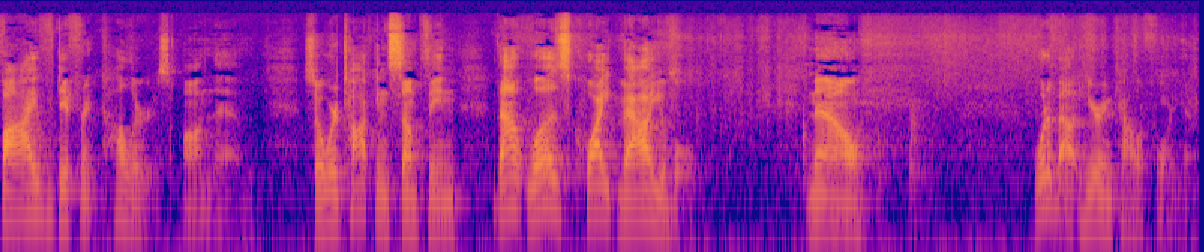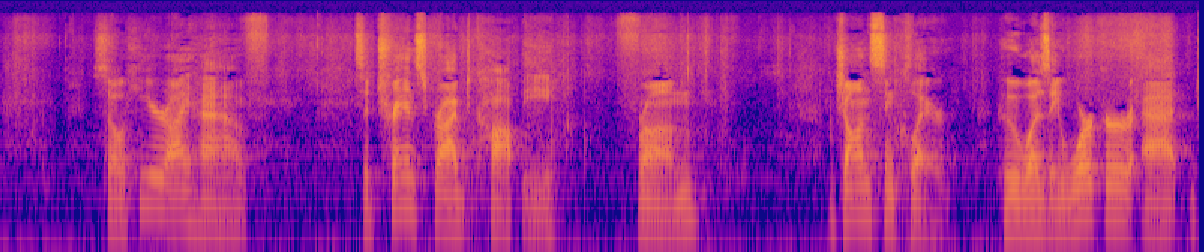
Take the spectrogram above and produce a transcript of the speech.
five different colors on them. So we're talking something that was quite valuable. Now, what about here in California? So here I have, it's a transcribed copy from John Sinclair, who was a worker at,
